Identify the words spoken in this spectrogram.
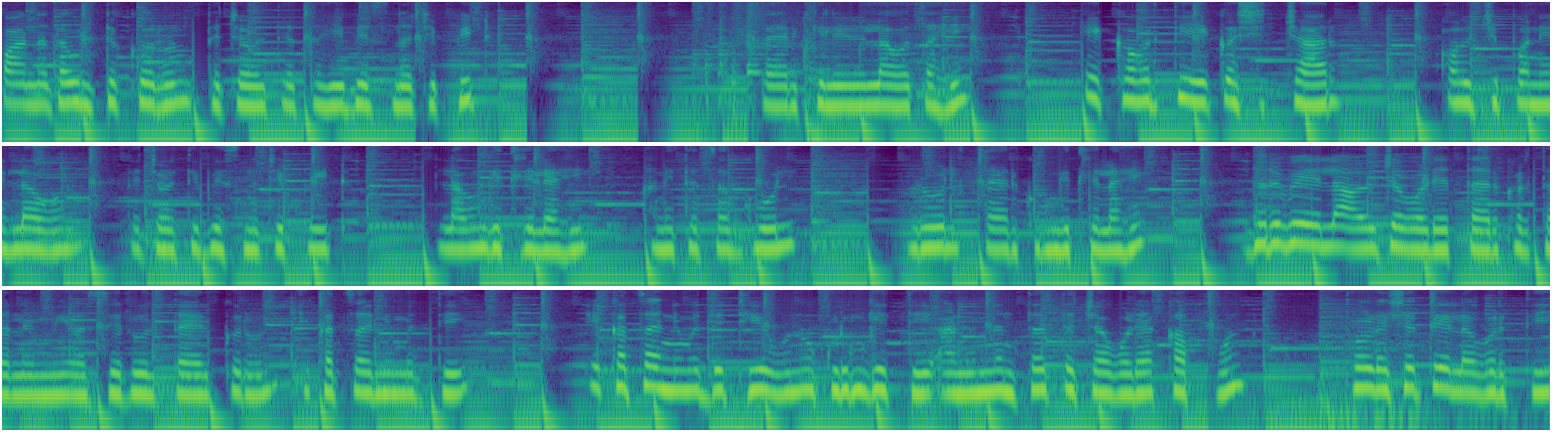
पानात उलट करून त्याच्यावरती आता हे बेसनाचे पीठ तयार केलेले लावत आहे. एकावरती एक अशी चार अळूची पाने लावून त्याच्यावरती बेसनाचे पीठ लावून घेतलेले आहे आणि त्याचा गोल रोल तयार करून घेतलेला आहे. दरवेळेला अळूच्या वड्या तयार करताना मी असे रोल तयार करून एका चाळणीमध्ये एका चाळणीमध्ये ठेवून उकडून घेते आणि नंतर त्याच्या वड्या कापून थोड्याशा तेलावरती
